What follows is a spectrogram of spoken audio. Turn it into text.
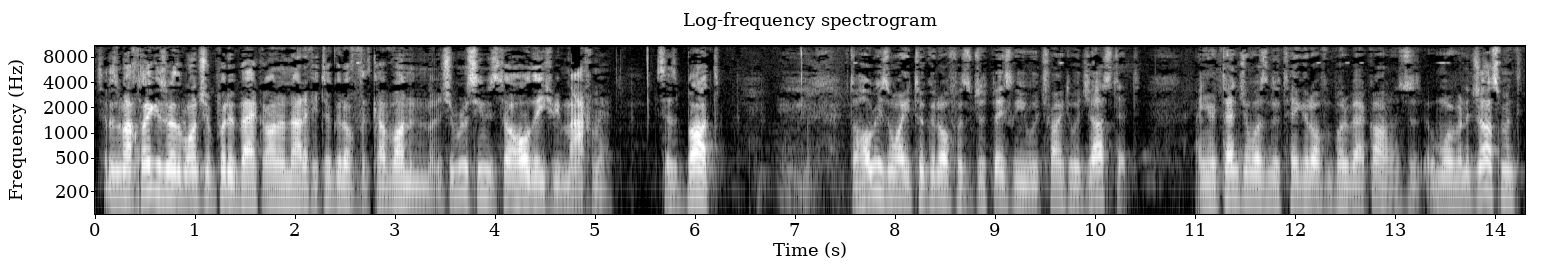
So there's machlek is whether one should put it back on or not if he took it off with kavan. And Shabru seems to hold that he should be machmeh says, but the whole reason why you took it off was just basically you were trying to adjust it. And your intention wasn't to take it off and put it back on. It's just more of an adjustment. It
